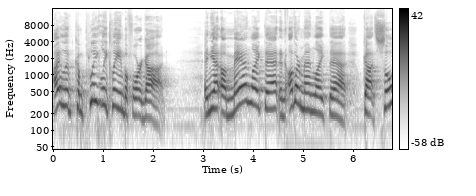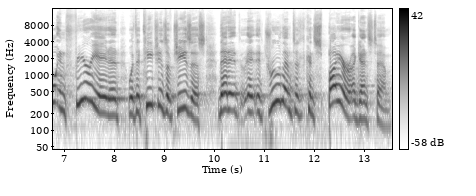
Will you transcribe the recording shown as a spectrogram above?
I lived completely clean before God. And yet, a man like that and other men like that got so infuriated with the teachings of Jesus that it, it, it drew them to conspire against him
